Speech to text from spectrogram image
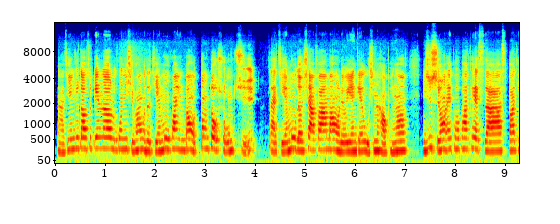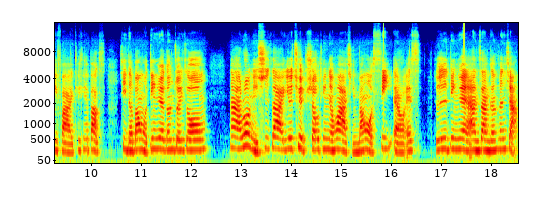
那今天就到这边了。如果你喜欢我的节目，欢迎帮我动动手指，在节目的下方帮我留言给五星的好评哦。你是使用 Apple Podcast 啊、Spotify、KKBox，记得帮我订阅跟追踪。那若你是在 YouTube 收听的话，请帮我 CLS，就是订阅、按赞跟分享。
